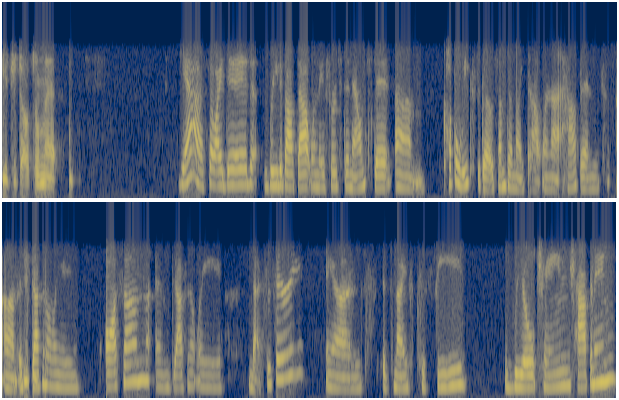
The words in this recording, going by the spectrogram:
get your thoughts on that. Yeah, so I did read about that when they first announced it um, a couple weeks ago, something like that. When that happened, um, it's Mhm. definitely awesome and definitely necessary, and it's nice to see real change happening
